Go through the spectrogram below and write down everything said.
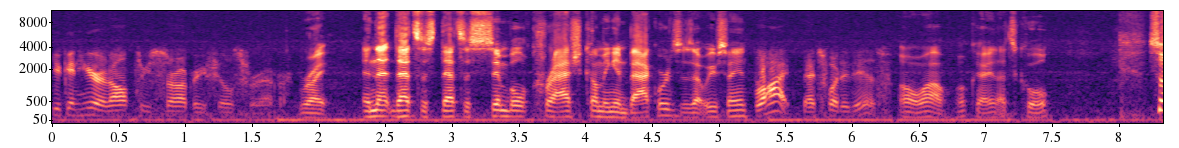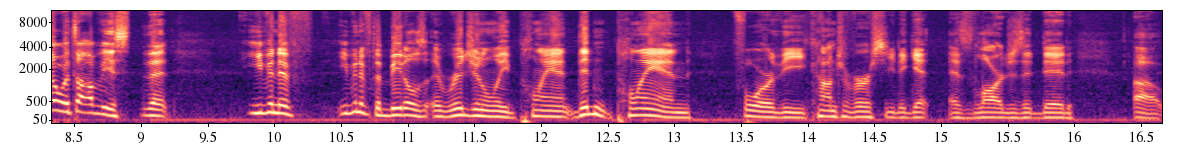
You can hear it all through Strawberry Fields Forever. right. And that that's a, that's a cymbal crash coming in backwards. Is that what you're saying? Right, that's what it is. Oh wow. Okay, that's cool. So it's obvious that even if even if the Beatles originally plan didn't plan for the controversy to get as large as it did, uh,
